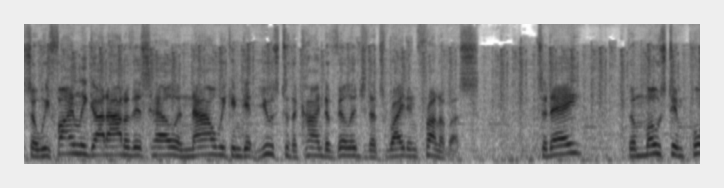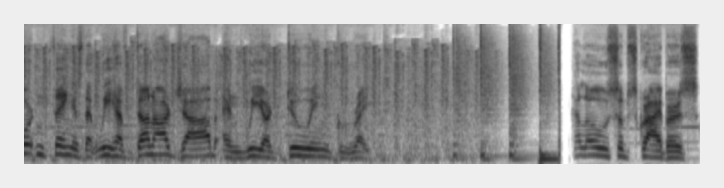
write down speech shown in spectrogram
So we finally got out of this hell and now we can get used to the kind of village that's right in front of us. Today, the most important thing is that we have done our job and we are doing great. Hello, subscribers.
